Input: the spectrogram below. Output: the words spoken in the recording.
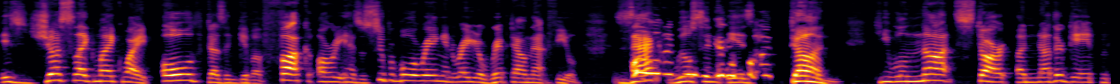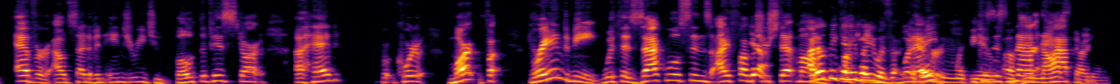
is just like Mike White, old, doesn't give a fuck, already has a Super Bowl ring and ready to rip down that field. Zach and Wilson doesn't give a is done. He will not start another game ever outside of an injury to both of his start ahead quarter. Mark fu- brand me with the Zach Wilson's "I fucked Yeah. your stepmom." I don't think anybody was whatever debating with because you it's of him not happening. starting.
